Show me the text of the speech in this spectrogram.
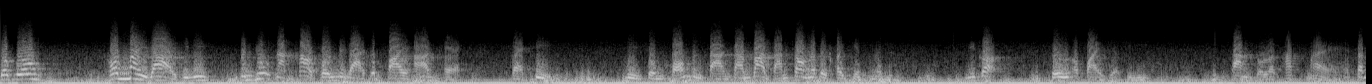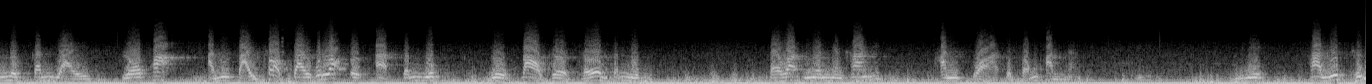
ตกลงทนไม่ได้ทีนี้ มันยุหนักข้าวทนไม่ได้ก็ไปหาแขกแขกที่ที่ส่งของต่างๆตามบ้านตามช่องแล้วไปคอยเก็บเงินนี่ก็ซื้อเอาไปเดี๋ยวทีนี้ตั้งโทรทัศน์แม่สนุกกันใหญ่ โลภะอนุสัยชอบใจคนละเอิกอักสนุกลูกเต้าเพลิดเพลินสนุก แต่ว่าเงินยังค้างพันกว่าเกือบสองพันนะทีนี้ถ้านึกถึง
